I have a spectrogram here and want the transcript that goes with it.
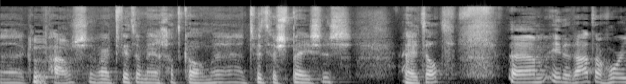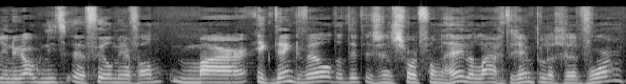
uh, Clubhouse, waar Twitter mee gaat komen. Twitter Spaces heet dat. Um, inderdaad, daar hoor je nu ook niet veel meer van. Maar ik denk wel dat dit is een soort van hele laagdrempelige vorm.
